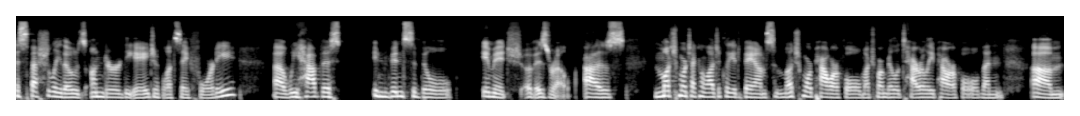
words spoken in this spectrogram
especially those under the age of, let's say, 40. Uh, we have this invincible image of Israel as much more technologically advanced, much more powerful, much more militarily powerful than um,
